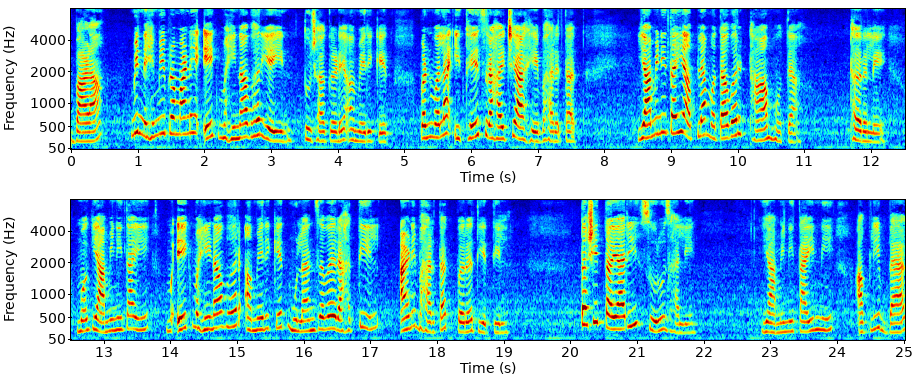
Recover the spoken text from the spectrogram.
बाळा मी नेहमीप्रमाणे एक महिनाभर येईन तुझ्याकडे अमेरिकेत. पण मला इथेच राहायचे आहे भारतात. यामिनीताई आपल्या मतावर ठाम होत्या. ठरले. मग यामिनीताई म- एक महिनाभर अमेरिकेत मुलांजवळ राहतील आणि भारतात परत येतील. तशी तयारी सुरू झाली. यामिनीताईंनी आपली बॅग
